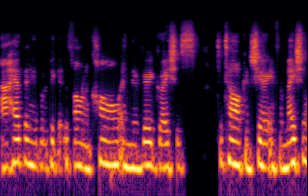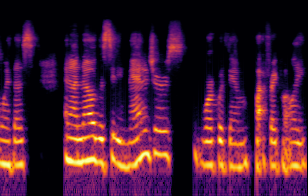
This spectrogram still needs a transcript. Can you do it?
I have been able to pick up the phone and call, and they're very gracious to talk and share information with us. And I know the city managers work with them quite frequently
